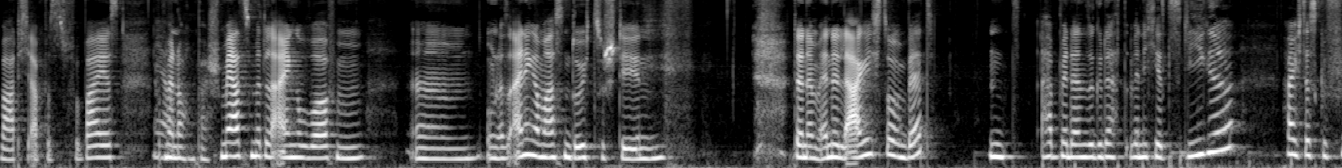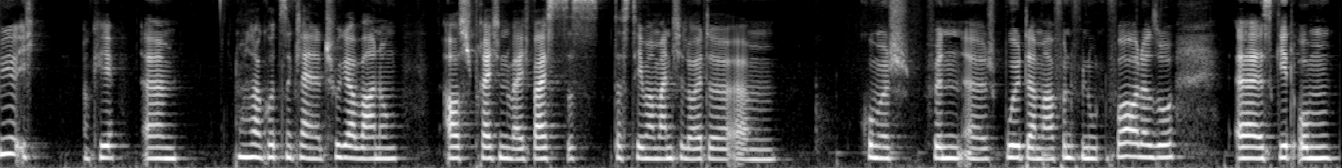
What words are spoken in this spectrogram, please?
warte ich ab, bis es vorbei ist. Ja. Habe mir noch ein paar Schmerzmittel eingeworfen, ähm, um das einigermaßen durchzustehen. dann am Ende lag ich so im Bett und habe mir dann so gedacht, wenn ich jetzt liege, habe ich das Gefühl, ich, okay, ähm, muss mal kurz eine kleine Triggerwarnung aussprechen, weil ich weiß, dass das Thema manche Leute ähm, komisch finden, äh, spult da mal fünf Minuten vor oder so. Äh, es geht um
